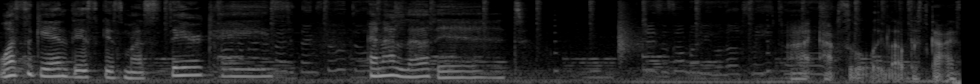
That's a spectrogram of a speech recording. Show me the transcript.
once again, this is my staircase and I love it. I absolutely love this, guys.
